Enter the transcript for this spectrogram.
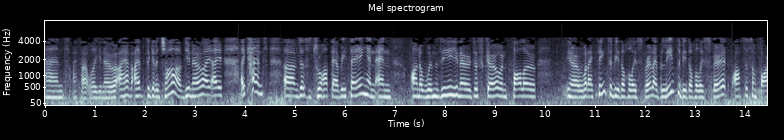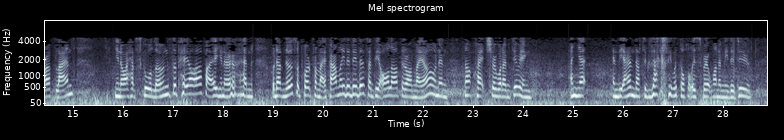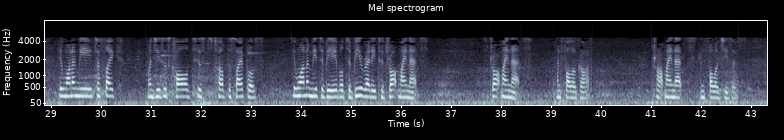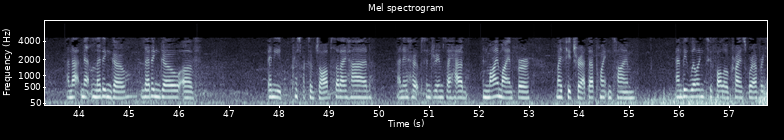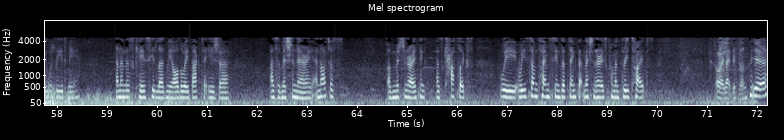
And I thought, well, you know, I have I have to get a job. You know, I I, I can't um, just drop everything and and on a whimsy, you know, just go and follow, you know, what I think to be the Holy Spirit. I believe to be the Holy Spirit off to some far off land. You know, I have school loans to pay off. I, you know, and would have no support from my family to do this. I'd be all out there on my own and not quite sure what I'm doing. And yet, in the end, that's exactly what the Holy Spirit wanted me to do. He wanted me, just like when Jesus called his 12 disciples, he wanted me to be able to be ready to drop my nets, to drop my nets and follow God. Drop my nets and follow Jesus. And that meant letting go, letting go of any prospective jobs that I had, any hopes and dreams I had in my mind for my future at that point in time and be willing to follow Christ wherever He would lead me. And in this case, He led me all the way back to Asia as a missionary, and not just a missionary. I think as Catholics, we, we sometimes seem to think that missionaries come in three types. Oh, I like this one. Yeah.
